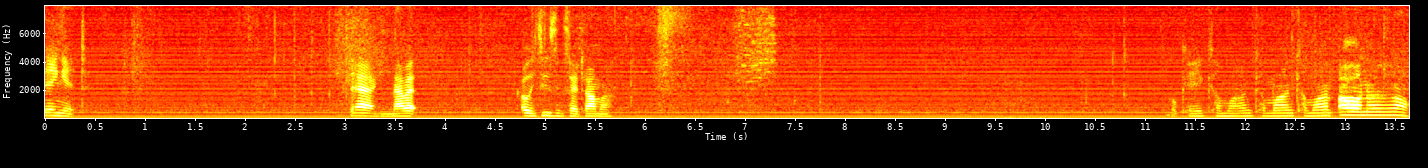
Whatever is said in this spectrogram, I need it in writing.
Dang it. Dag nabbit. Oh, he's using Saitama. Okay, come on, come on, come on. Oh, no, no, no.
